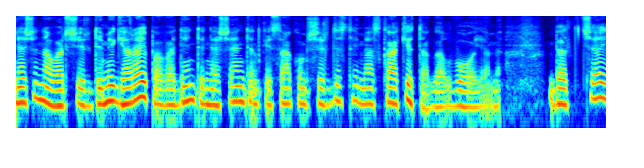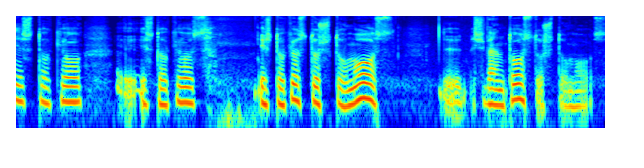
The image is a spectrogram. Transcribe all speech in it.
nežinau, ar širdimi gerai pavadinti, nes šiandien, kai sakom širdis, tai mes ką kitą galvojame. Bet čia iš, tokio, iš, tokios, iš tokios tuštumos, šventos tuštumos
